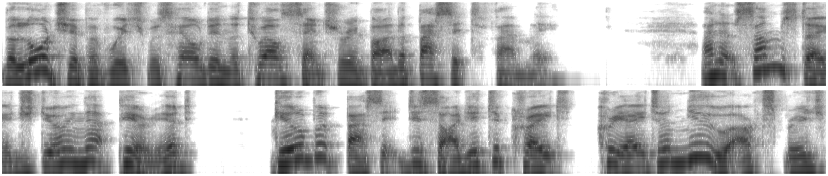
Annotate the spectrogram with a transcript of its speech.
the lordship of which was held in the 12th century by the Bassett family. And at some stage during that period, Gilbert Bassett decided to create create a new Uxbridge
